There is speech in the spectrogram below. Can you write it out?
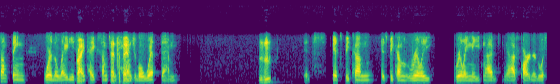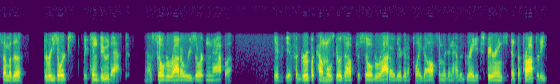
something where the ladies right. can take something That's tangible with them. Mm-hmm. It's become it's become really really neat, and I've you know, I've partnered with some of the the resorts that can do that. You know, Silverado Resort in Napa. If if a group of mm-hmm. couples mm-hmm. goes out to Silverado, they're going to play golf and they're going to have a great experience at the property.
